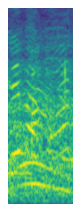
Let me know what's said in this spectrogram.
对吧？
